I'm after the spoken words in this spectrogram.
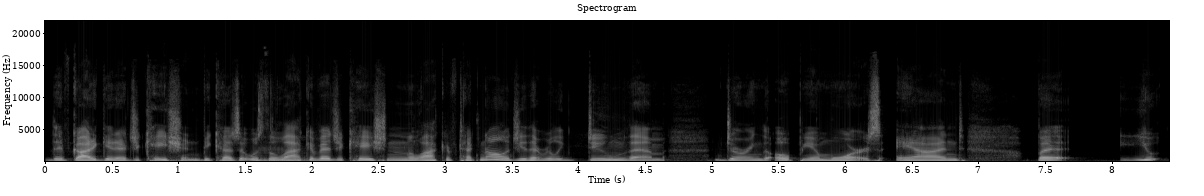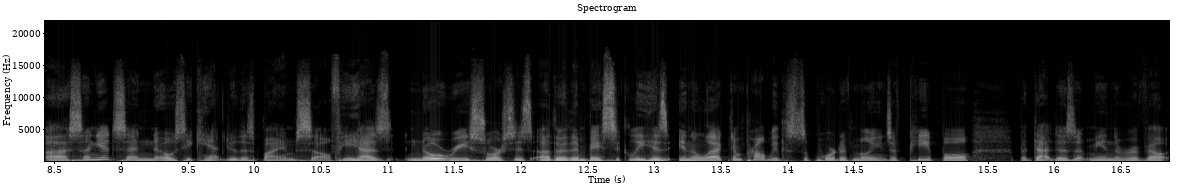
they've got to get education because it was the lack mm. of education and the lack of technology that really doomed them during the Opium Wars. And but you uh, Sun Yat Sen knows he can't do this by himself. He has no resources other than basically his intellect and probably the support of millions of people. But that doesn't mean the revel-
